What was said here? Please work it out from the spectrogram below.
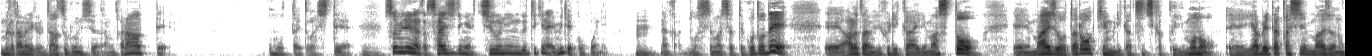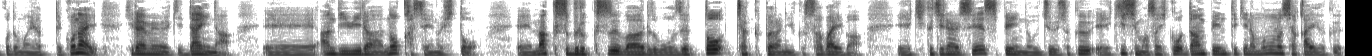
村上龍の雑文集なのかなって思ったりとかして、うん。そういう意味でなんか最終的にはチューニング的な意味でここにうん。なんか載せてましたってことで、えー改めて振り返りますと、えー舞城王太郎、煙か土か食い物、えー矢部嵩魔女の子供はやってこない、平山夢明ダイナー、えーアンディ・ウィアーの火星の人、えーマックス・ブルックス、ワールド・ウォー・ゼット、チャック・パラニューク、サバイバー、えー菊地成孔スペインの宇宙食、えー岸正彦、断片的なものの社会学、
